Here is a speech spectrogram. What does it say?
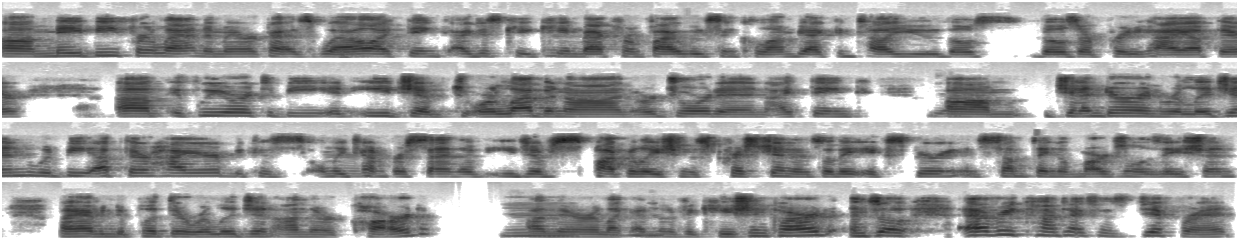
um, maybe for latin america as well. I think i just came mm-hmm. back from five weeks in colombia. I can tell you those those are pretty high up there um, if we were to be in egypt or lebanon or jordan i think yeah. Um, gender and religion would be up there higher because only mm-hmm. 10% of Egypt's population is Christian. And so they experience something of marginalization by having to put their religion on their card, mm-hmm. on their like mm-hmm. identification card. And so every context is different.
